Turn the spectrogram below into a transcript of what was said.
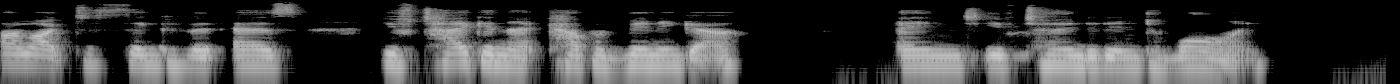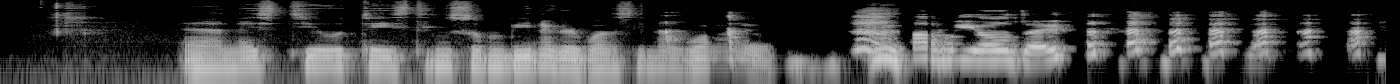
I like to think of it as you've taken that cup of vinegar and you've turned it into wine. And I still tasting some vinegar once in a while. oh, we all do.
